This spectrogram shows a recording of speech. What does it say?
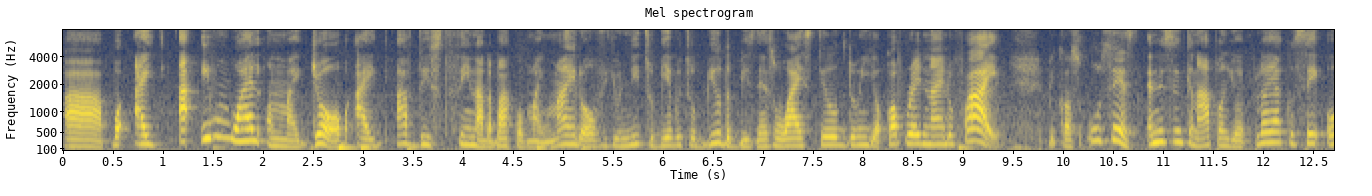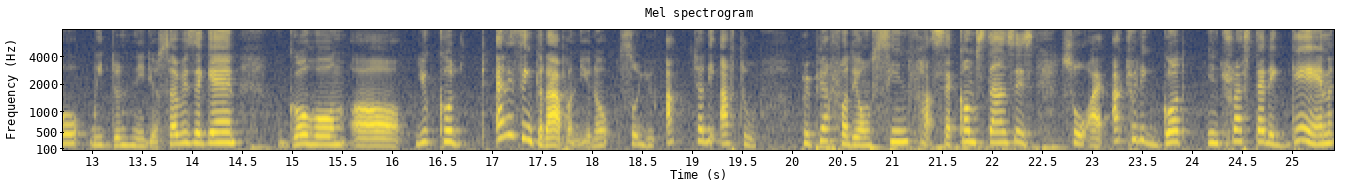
uh, but I, I even while on my job, I have this thing at the back of my mind of you need to be able to build a business while still doing your corporate nine to five because who says anything can happen your employer could say oh we don't need your service again go home or you could anything could happen you know. So you actually have to prepare for the unseen circumstances. So i actually got interested again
